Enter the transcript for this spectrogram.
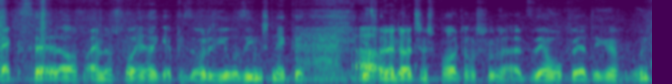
Wechsel auf eine vorherige Episode. Die Rosinenschnecke Ah, ist von der okay. Deutschen Sporthochschule als sehr hochwertige und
